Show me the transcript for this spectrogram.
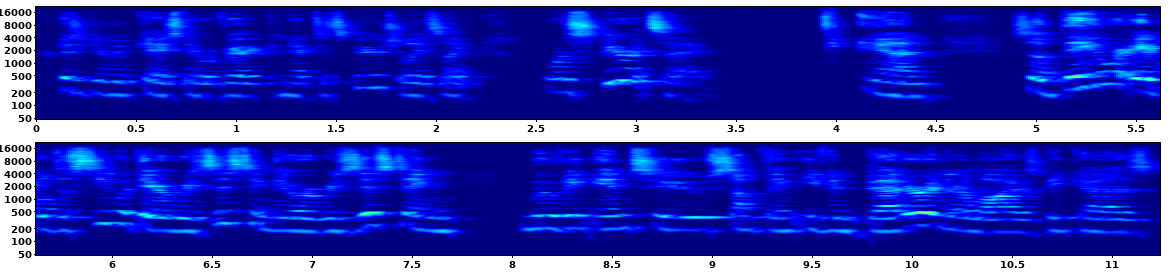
particular case they were very connected spiritually. It's like, what does spirit say? And so they were able to see what they were resisting. They were resisting moving into something even better in their lives because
